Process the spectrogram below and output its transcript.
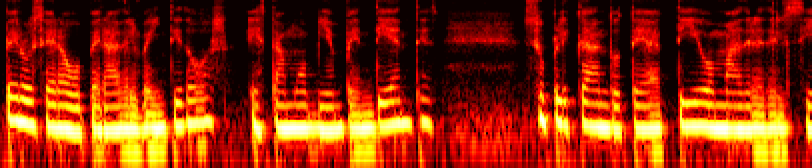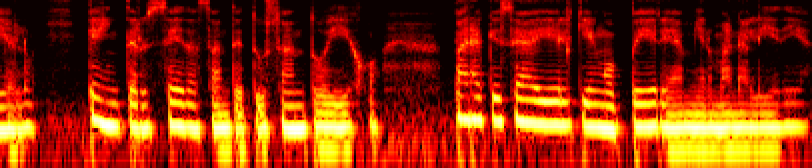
pero será operada el 22. Estamos bien pendientes, suplicándote a ti, oh Madre del Cielo, que intercedas ante tu Santo Hijo para que sea Él quien opere a mi hermana Lidia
